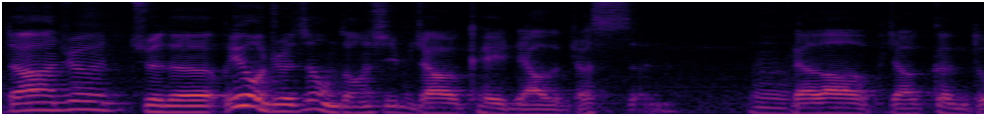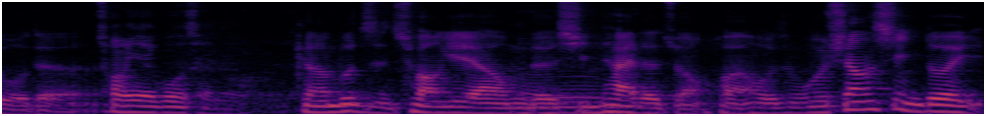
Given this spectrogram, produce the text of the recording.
对啊，就觉得，因为我觉得这种东西比较可以聊的比较深，嗯，聊到比较更多的创业过程哦。可能不止创业啊，我们的心态的转换，或者我相信对。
